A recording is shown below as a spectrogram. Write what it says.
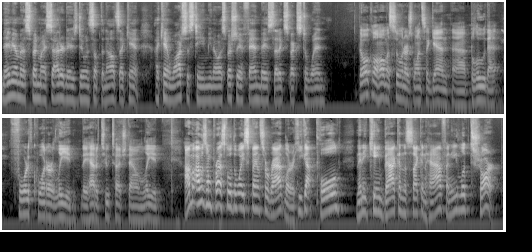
Maybe I'm going to spend my Saturdays doing something else. I can't I can't watch this team, you know, especially a fan base that expects to win the Oklahoma Sooners once again uh, blew that fourth quarter lead. They had a two touchdown lead. I'm, i was impressed with the way Spencer Rattler he got pulled, then he came back in the second half and he looked sharp.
